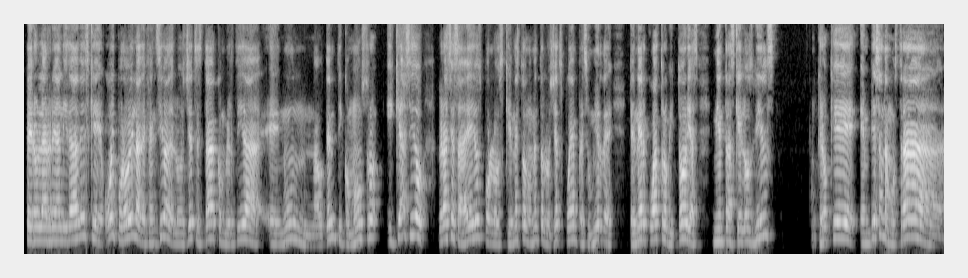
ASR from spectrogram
Pero la realidad es que hoy por hoy la defensiva de los Jets está convertida en un auténtico monstruo y que ha sido gracias a ellos por los que en estos momentos los Jets pueden presumir de tener cuatro victorias, mientras que los Bills creo que empiezan a mostrar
